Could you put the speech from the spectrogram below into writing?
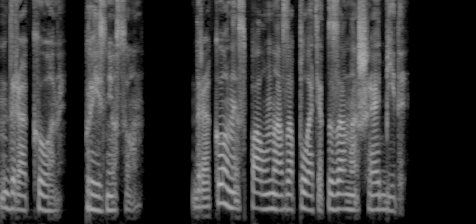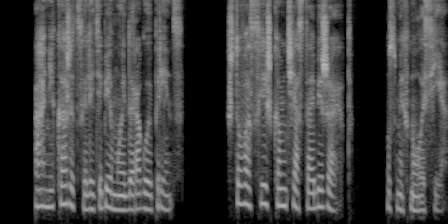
«Драконы», — произнес он. «Драконы сполна заплатят за наши обиды». «А не кажется ли тебе, мой дорогой принц, что вас слишком часто обижают», — усмехнулась я.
